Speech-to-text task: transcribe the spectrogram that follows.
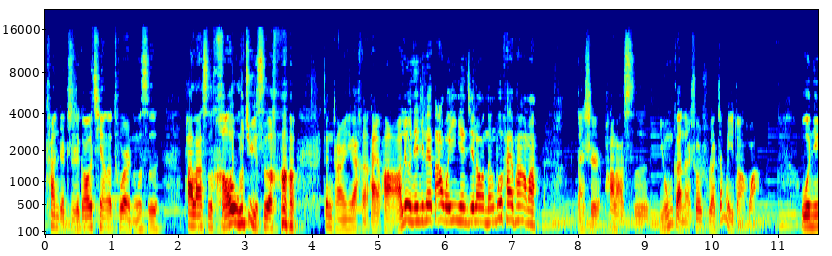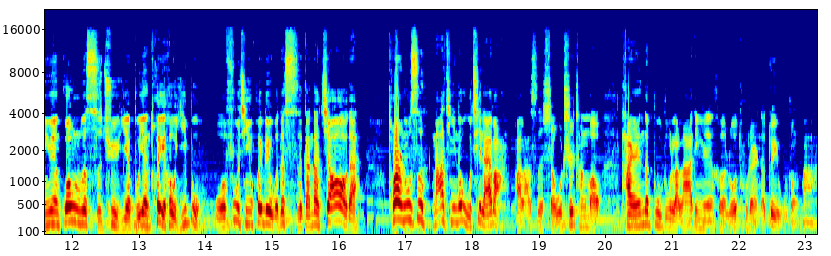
看着趾高气扬的图尔努斯，帕拉斯毫无惧色。正常人应该很害怕啊！六年级来打我一年级了，我能不害怕吗？但是帕拉斯勇敢地说出了这么一段话：“我宁愿光荣的死去，也不愿退后一步。我父亲会为我的死感到骄傲的。”图尔努斯，拿起你的武器来吧！帕拉斯手持长矛，坦然地步入了拉丁人和罗图人的队伍中啊！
